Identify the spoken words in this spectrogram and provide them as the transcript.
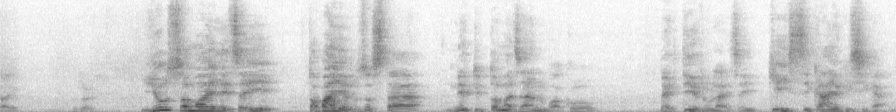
रह्यो। यो समयले चाहिँ तपाईँहरू जस्ता नेतृत्वमा जानुभएको व्यक्तिहरूलाई चाहिँ केही सिकायो कि सिकाएन?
